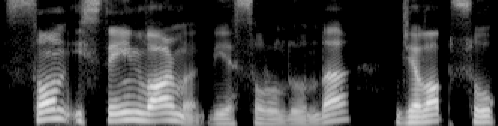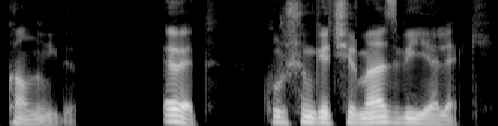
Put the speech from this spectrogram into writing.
son isteğin var mı diye sorulduğunda cevap soğukkanlıydı. Evet, kurşun geçirmez bir yelek.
